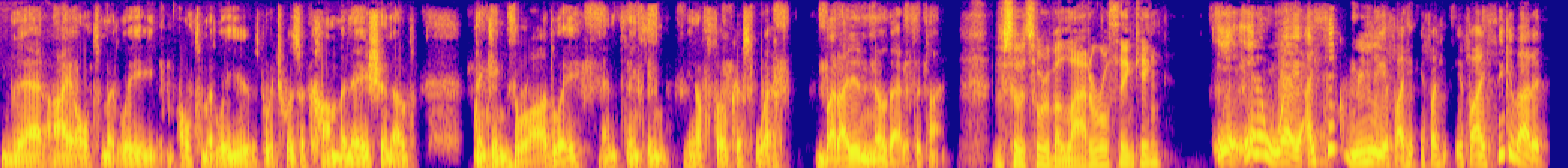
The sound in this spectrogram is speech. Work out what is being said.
that I ultimately ultimately used, which was a combination of thinking broadly and thinking in a focused way. But I didn't know that at the time. so it's sort of a lateral thinking. In a way, I think really, if I if I if I think about it,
